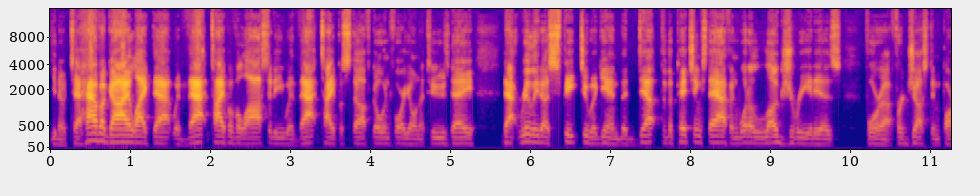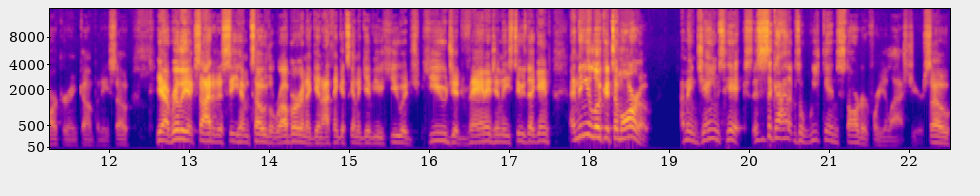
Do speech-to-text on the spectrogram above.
you know, to have a guy like that with that type of velocity, with that type of stuff going for you on a Tuesday, that really does speak to again the depth of the pitching staff and what a luxury it is for uh, for Justin Parker and company. So yeah, really excited to see him toe the rubber. And again, I think it's going to give you huge huge advantage in these Tuesday games. And then you look at tomorrow. I mean, James Hicks. This is a guy that was a weekend starter for you last year. So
